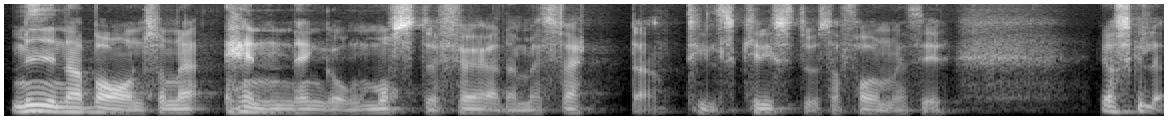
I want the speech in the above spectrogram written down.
Mina barn som jag än en gång måste föda med svärta tills Kristus har format sig. Jag skulle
